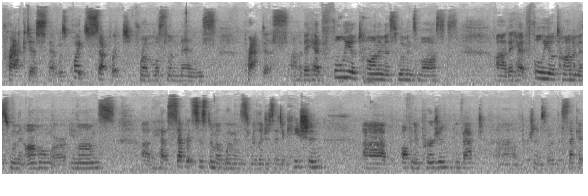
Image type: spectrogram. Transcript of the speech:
practice that was quite separate from Muslim men's practice. Uh, they had fully autonomous women's mosques. Uh, they had fully autonomous women ahong or imams. Uh, they had a separate system of women's religious education, uh, often in Persian, in fact. Uh, Persian is sort of the second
